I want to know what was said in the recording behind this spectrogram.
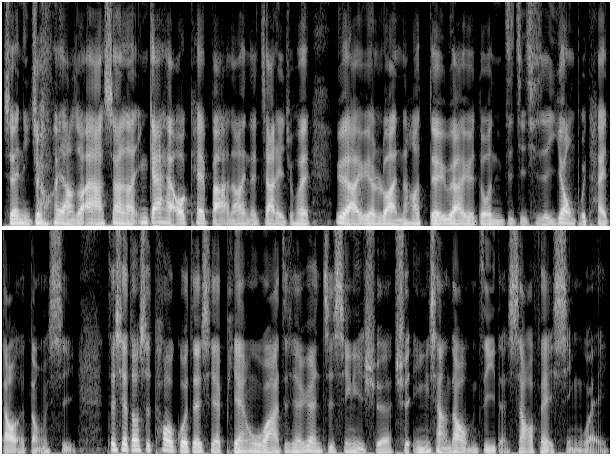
所以你就会想说：“哎呀，算了，应该还 OK 吧。”然后你的家里就会越来越乱，然后堆越来越多你自己其实用不太到的东西。这些都是透过这些偏误啊，这些认知心理学去影响到我们自己的消费行为。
